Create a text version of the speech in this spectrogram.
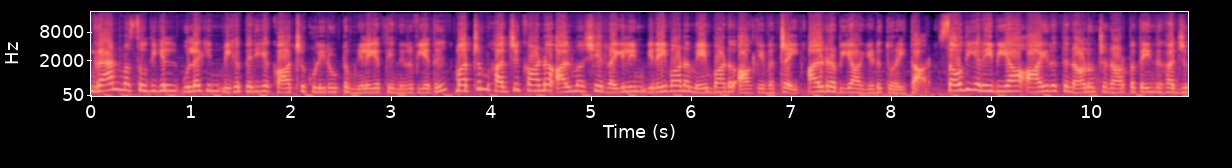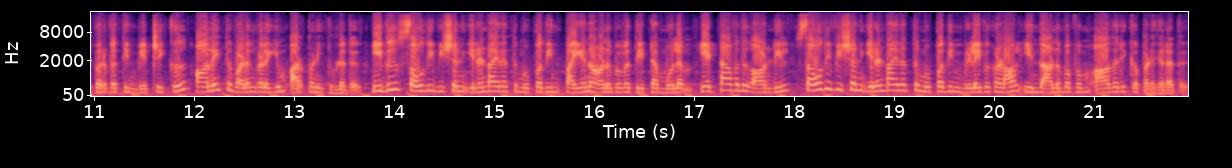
கிராண்ட் மசூதியில் உலகின் மிகப்பெரிய காற்று குளிரூட்டும் நிலையத்தை நிறுவியது மற்றும் ஹஜ்ஜுக்கான அல்மஷேர் ரயிலின் விரைவான மேம்பாடு ஆகியவற்றை அல் ரபியா எடுத்துரைத்தார். சவுதி அரேபியா ஆயிரத்து நானூற்று நாற்பத்தைந்து ஹஜ் பருவத்தின் வெற்றிக்கு அனைத்து வளங்களையும் அர்ப்பணித்துள்ளது. இது சவுதி விஷன் இரண்டாயிரத்து முப்பதின் பயண அனுபவ திட்டம் மூலம் எட்டாவது ஆண்டில் சவுதி விஷன் இரண்டாயிரத்து முப்பதின் விளைவுகளால் இந்த அனுபவம் ஆதரிக்கப்படுகிறது.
